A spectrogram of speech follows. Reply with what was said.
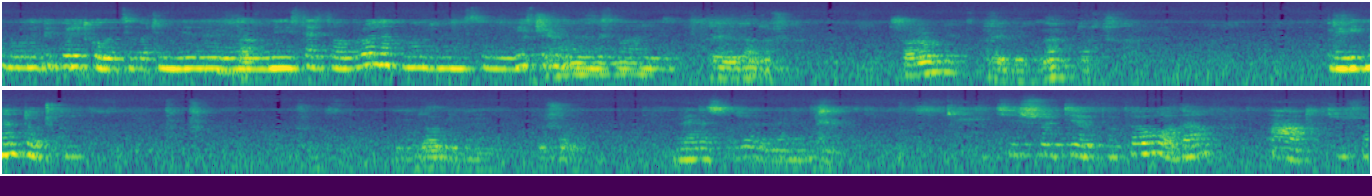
Бо вони підпорядковуються, Мі- Так. Міністерство оборони, командування сил А чим вони військ. займаються? Привідна точка. Що роблять? Привідна. Привідна точка. Куди буде? Прийшов. Ми не служили, ми не. Чи що ті ППО, да? А, Чи що?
